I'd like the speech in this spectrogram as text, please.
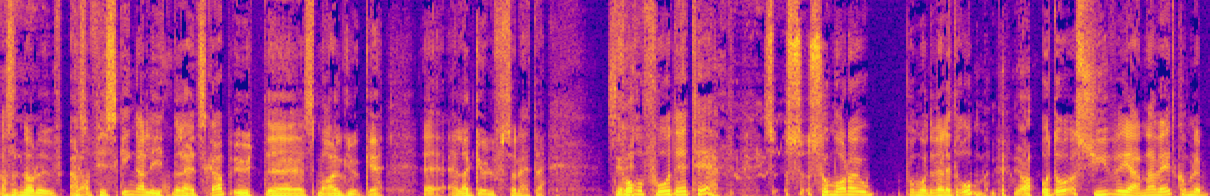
Altså, du, altså fisking av liten redskap ut eh, smal glugge, eh, eller gulf som det heter. For å få det til, så, så, så må det jo på en måte være litt rom. Ja. Og da skyver gjerne vedkommende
